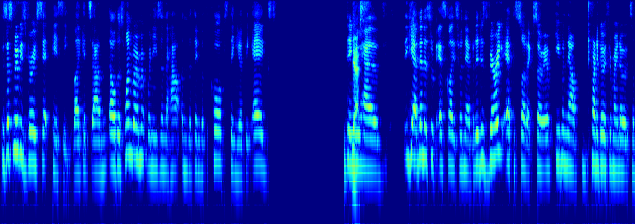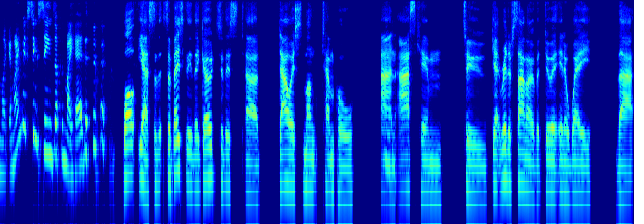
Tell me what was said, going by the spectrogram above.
because this movie's very set piecey. Like it's um oh, there's one moment when he's in the house in the thing with the corpse, then you have the eggs, then Yes. you have yeah, then it sort of escalates from there. But it is very episodic. So even now, trying to go through my notes, I'm like, am I mixing scenes up in my head? Well, yeah. So, th- so basically, they go to this uh, Taoist monk temple and ask him to get rid of Sammo, but do it in a way that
